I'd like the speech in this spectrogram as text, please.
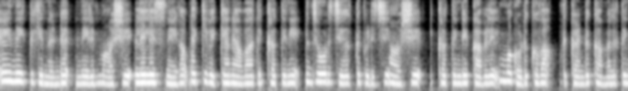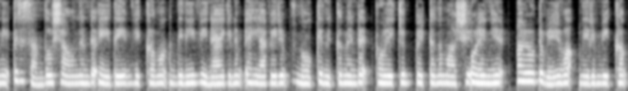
എഴുന്നേൽപ്പിക്കുന്നുണ്ട്. നേരം ആഷ് ഉള്ളിലെ സ്നേഹം ഇടയ്ക്ക് വെക്കാനാവാതെ വിക്രത്തിനെ നെഞ്ചോട് ചേർത്ത് പിടിച്ച് ആഷ് വിക്രത്തിന്റെ കവിളിൽ ഉമ്മ കൊടുക്കുക. ഇത് കണ്ട് കമലത്തിന് ഇത്തിരി സന്തോഷാവുന്നുണ്ട്. ഏതയും വിക്രമും അതിനെയും വിനായകനും എല്ലാവരും നോക്കി നിൽക്കുന്നുണ്ട്. പുഴയ്ക്കും പെട്ടെന്ന് മാഷി ഒഴിഞ്ഞ് അഴോട്ട് വീഴുക. നേരം വിക്രം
